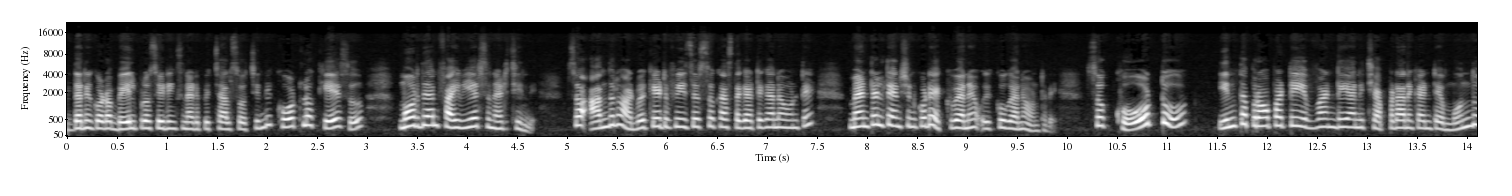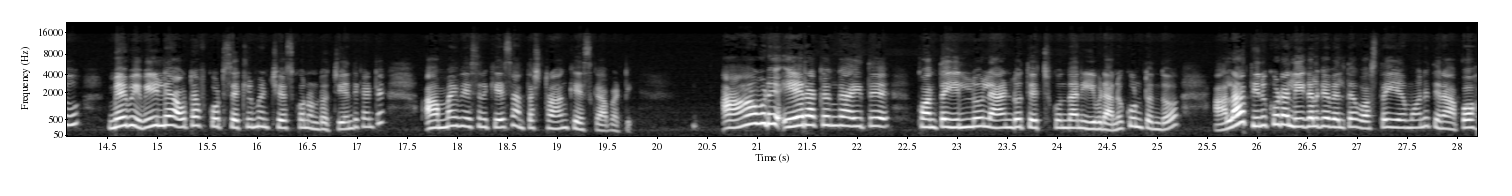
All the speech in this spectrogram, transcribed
ఇద్దరిని కూడా బెయిల్ ప్రొసీడింగ్స్ నడిపించాల్సి వచ్చింది. కోర్టులో case more than five years నడిచింది. సో అందులో అడ్వకేట్ ఫీజెస్ కాస్త గట్టిగానే ఉంటే మెంటల్ టెన్షన్ కూడా ఎక్కువనే ఎక్కువగానే ఉంటుంది. సో కోర్టు ఇంత ప్రాపర్టీ ఇవ్వండి అని చెప్పడానికంటే ముందు మేబీ వీళ్ళే అవుట్ ఆఫ్ కోర్ట్ సెటిల్మెంట్ చేసుకొని ఉండొచ్చు. ఎందుకంటే ఆ అమ్మాయి వేసిన కేసు అంత స్ట్రాంగ్ కేసు కాబట్టి. ఆవిడ ఏ రకంగా అయితే కొంత ఇల్లు ల్యాండ్ తెచ్చుకుందని ఈవిడ అనుకుంటుందో అలా తిని కూడా లీగల్గా వెళ్తే వస్తాయేమో అని తిన అపోహ.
